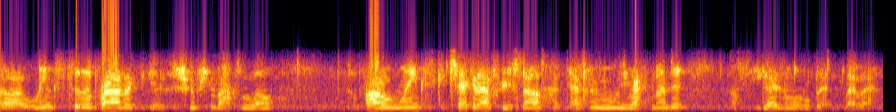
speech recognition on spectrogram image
uh, links to the product in the description box below. So follow the links. You can check it out for yourself. I definitely recommend it. I'll see you guys in a little bit. Bye-bye.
